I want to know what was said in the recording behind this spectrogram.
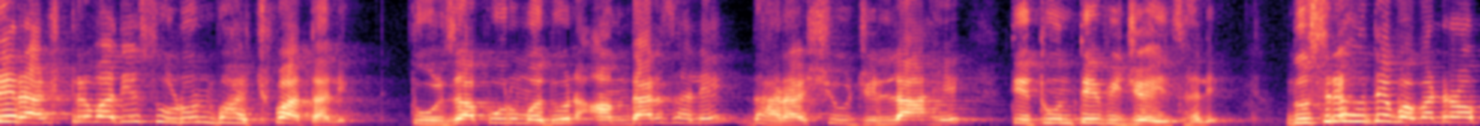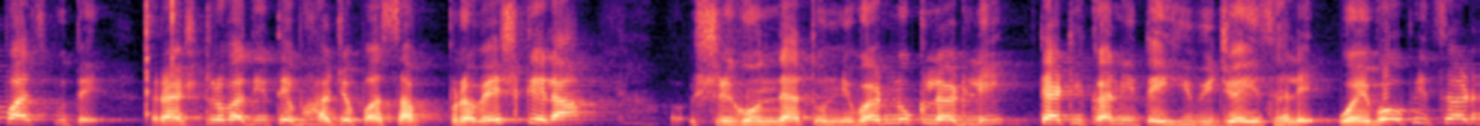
ते राष्ट्रवादी सोडून भाजपात आले. तुळजापूरमधून आमदार झाले धाराशिव जिल्हा आहे तिथून ते विजयी झाले. दुसरे होते बबनराव पाचपुते. राष्ट्रवादी ते भाजप असा प्रवेश केला. श्रीगोंद्यातून निवडणूक लढली. त्या ठिकाणी तेही विजयी झाले. वैभव पिचड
